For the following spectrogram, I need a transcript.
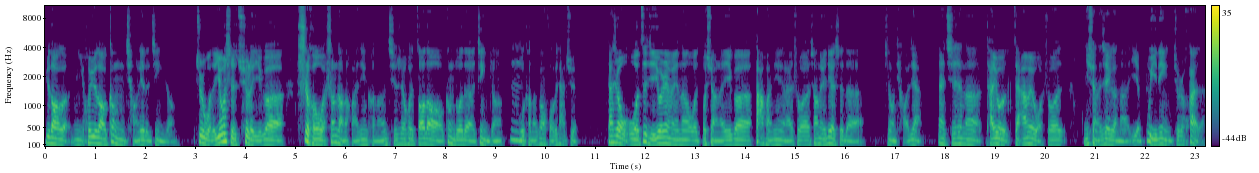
遇到你会遇到更强烈的竞争。就是我的优势去了一个适合我生长的环境，可能其实会遭到更多的竞争，嗯我可能更活不下去。但是我自己又认为呢，我我选了一个大环境来说相对劣势的这种条件，但是其实呢，他又在安慰我说。你选的这个呢，也不一定就是坏的，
